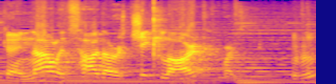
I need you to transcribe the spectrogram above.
Okay, now let's add our chick lard. Mm -hmm.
